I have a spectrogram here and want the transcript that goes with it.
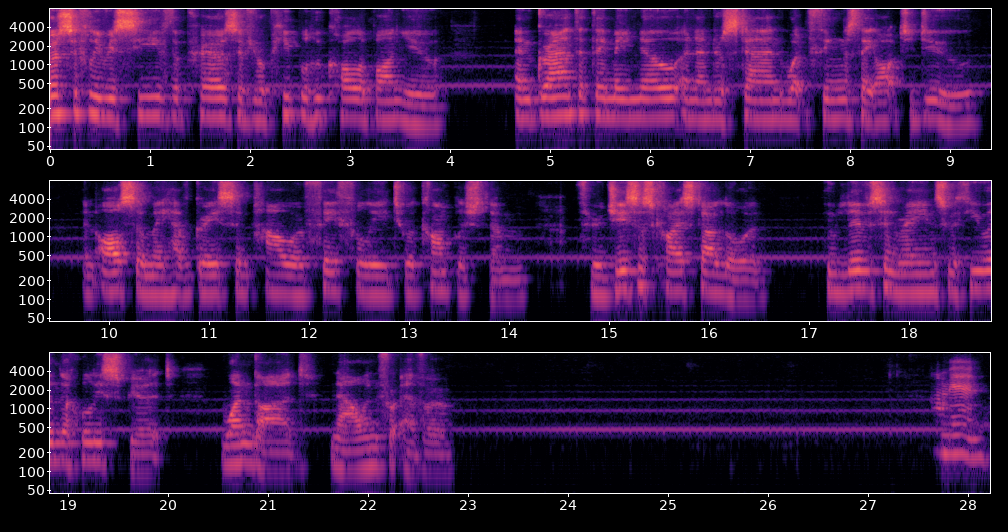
Mercifully receive the prayers of your people who call upon you, and grant that they may know and understand what things they ought to do, and also may have grace and power faithfully to accomplish them. Through Jesus Christ our Lord, who lives and reigns with you in the Holy Spirit, one God, now and forever. Amen.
